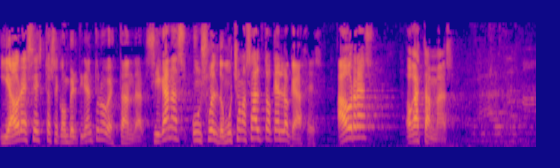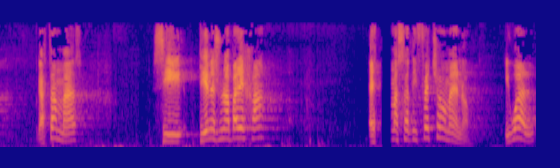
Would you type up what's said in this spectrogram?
y ahora es esto se convertirá en tu nuevo estándar. Si ganas un sueldo mucho más alto, ¿qué es lo que haces? ¿Ahorras o gastas más? Gastas más. Si tienes una pareja, ¿estás más satisfecho o menos? Igual.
